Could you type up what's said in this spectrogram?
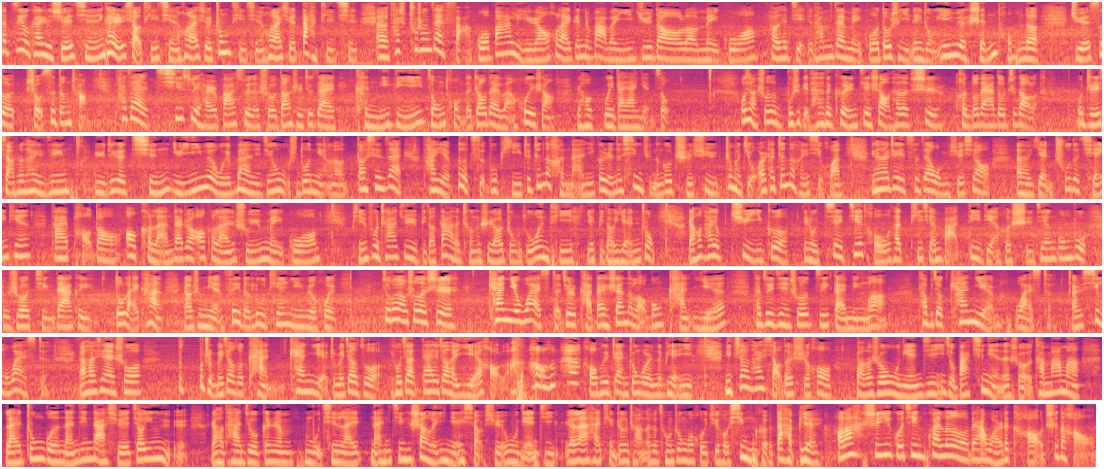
他自幼开始学琴，一开始是小提琴，后来学中提琴，后来学大提琴。呃，他是出生在法国巴黎，然后后来跟着爸爸移居到了美国，还有他姐姐，他们在美国都是以那种音乐神童的角色首次登场。他在七岁还是八岁的时候，当时就在肯尼迪总统的招待晚会上，然后为大家演奏。我想说的不是给他的个人介绍，他的事很多大家都知道了。我只是想说，他已经与这个琴与音乐为伴已经五十多年了，到现在他也乐此不疲。这真的很难，一个人的兴趣能够持续这么久，而他真的很喜欢。你看，他这一次在我们学校呃演出的前一天，他还跑到奥克兰。大家知道，奥克兰属于美国贫富差距比较大的城市，然后种族问题也比较严重。然后他又去一个那种在街头，他提前把地点和时间公布，就是说，请大家可以都来看，然后是免费的露天音乐会。最后要说的是，Kanye West 就是卡戴珊的老公坎爷，他最近说自己改名了，他不叫 Kanye West，而是姓 West。然后他现在说，不不准备叫做坎 Kanye，准备叫做以后叫大家就叫他爷好了，好会占中国人的便宜。你知道他小的时候？小的时候，五年级，一九八七年的时候，他妈妈来中国的南京大学教英语，然后他就跟着母亲来南京上了一年小学，五年级。原来还挺正常的，是从中国回去以后性格大变。好啦，十一国庆快乐，大家玩的好，吃的好。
